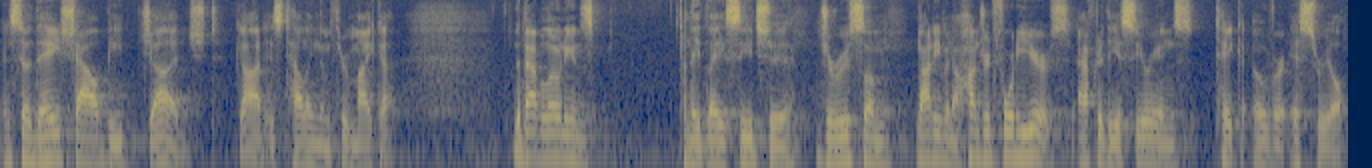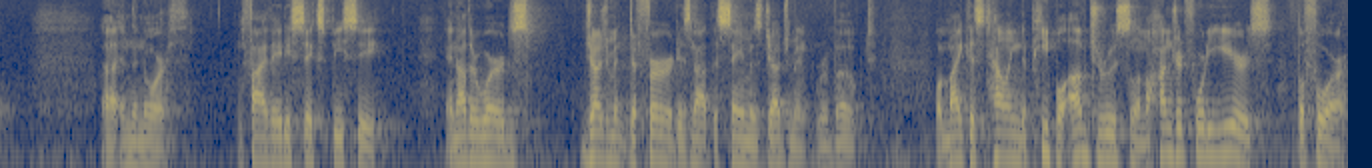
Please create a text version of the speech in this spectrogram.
and so they shall be judged, God is telling them through Micah. The Babylonians, and they lay siege to Jerusalem not even 140 years after the Assyrians take over Israel uh, in the north, in 586 BC. In other words, judgment deferred is not the same as judgment revoked. What Micah is telling the people of Jerusalem 140 years before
